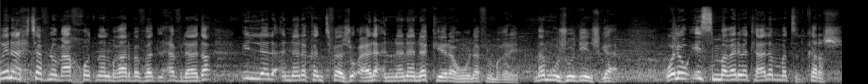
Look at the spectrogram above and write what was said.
بغينا نحتفلوا مع خوتنا المغاربة في هذا الحفل هذا إلا لأننا كنتفاجئوا على أننا نكرة هنا في المغرب ما موجودينش كاع. ولو اسم مغاربة العالم ما تذكرش.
